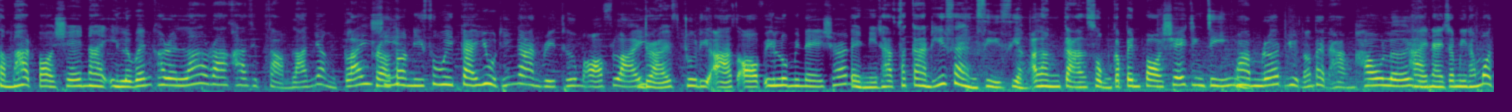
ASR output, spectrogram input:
สัมผัส Porsche 911 Carrera ราคา 13 ล้านอย่างใกล้ชิด เพราะตอนนี้สวีทไกด์อยู่ที่งาน Rhythm of Light Drive to the Art of Illumination เป็นนิทรรศการที่แสงสีเสียงอลังการสมกับเป็น Porsche จริง ๆ ความเลิศอยู่ตั้งแต่ทางเข้าเลย ภายในจะมีทั้งหมด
